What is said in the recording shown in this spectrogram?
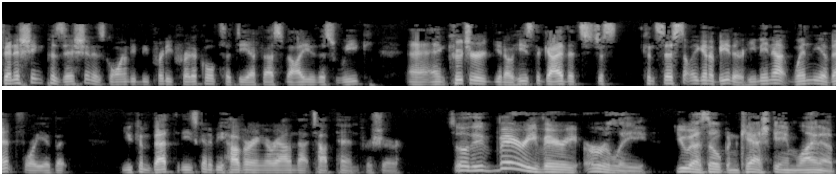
finishing position is going to be pretty critical to DFS value this week. And, and Kuchar, you know, he's the guy that's just consistently going to be there. He may not win the event for you, but you can bet that he's going to be hovering around that top 10 for sure. So the very, very early U.S. Open cash game lineup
